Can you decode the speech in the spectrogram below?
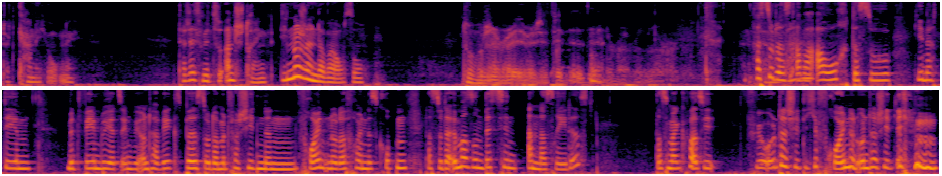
das kann ich auch nicht. Das ist mir zu anstrengend. Die nuscheln dabei auch so. Hast du das aber auch, dass du, je nachdem, mit wem du jetzt irgendwie unterwegs bist oder mit verschiedenen Freunden oder Freundesgruppen, dass du da immer so ein bisschen anders redest? Dass man quasi für unterschiedliche Freunde einen unterschiedlichen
